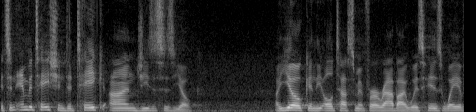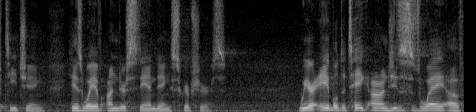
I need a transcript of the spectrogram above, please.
It's an invitation to take on Jesus' yoke. A yoke in the Old Testament for a rabbi was his way of teaching, his way of understanding scriptures. We are able to take on Jesus' way of,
